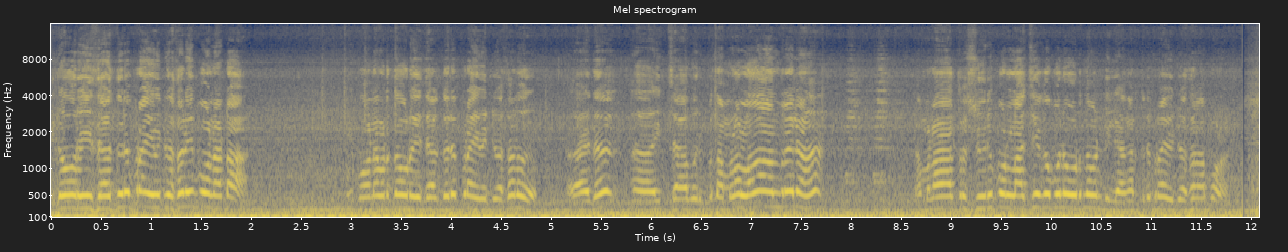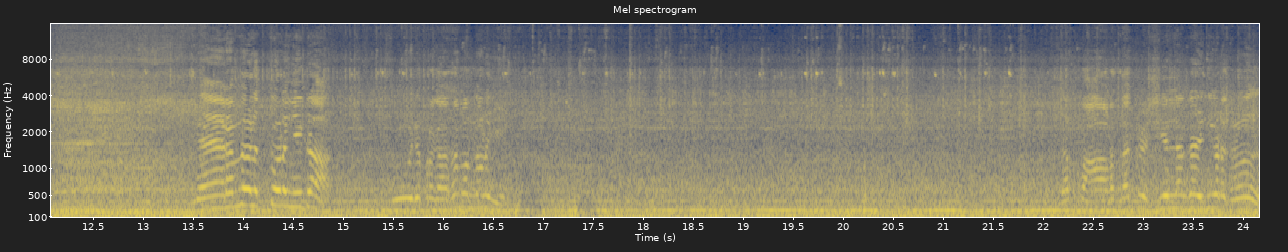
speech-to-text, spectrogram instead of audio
ഇത് ഒറീസലത്ത് ഒരു പ്രൈവറ്റ് ബസ്സാണ് ഈ പോണേട്ടാ ഈ പോണ ഇവിടുത്തെ ഒറീസലത്ത് ഒരു പ്രൈവറ്റ് ബസ്സാണ് ഇത്. അതായത് ഇച്ഛാപൂർ ഇപ്പം നമ്മളുള്ളത് ആന്ധ്രയിലാണ്. നമ്മുടെ തൃശ്ശൂർ പൊള്ളാച്ചിയൊക്കെ പോലെ ഓടുന്ന വണ്ടിയില്ല? അങ്ങനത്തെ ഒരു പ്രൈവറ്റ് ബസ്സാണ് പോണത്. നേരം വെളുത്തു തുടങ്ങിയിട്ടാ. സൂര്യപ്രകാശം വന്നു തുടങ്ങി. പാടത്തെ കൃഷിയെല്ലാം കഴിഞ്ഞ് കിടക്കുന്നത്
